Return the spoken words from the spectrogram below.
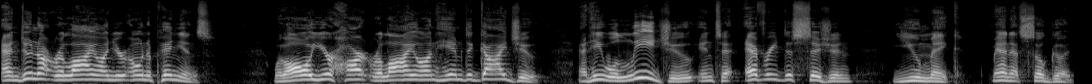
and do not rely on your own opinions. With all your heart, rely on Him to guide you, and He will lead you into every decision you make. Man, that's so good.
